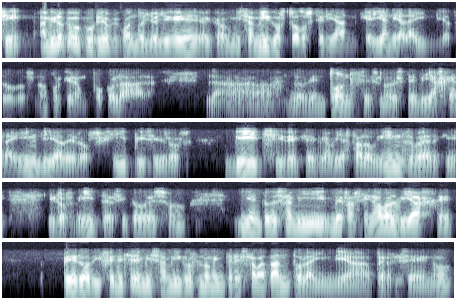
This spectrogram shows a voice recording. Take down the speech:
Sí, a mí lo que me ocurrió que cuando yo llegué con mis amigos, todos querían, querían ir a la India, todos, ¿no? Porque era un poco la, la, lo de entonces, ¿no? Este viaje a la India de los hippies y de los Beats y de que había estado Ginsberg y, y los Beatles y todo eso, ¿no? Y entonces a mí me fascinaba el viaje, pero a diferencia de mis amigos no me interesaba tanto la India per se, ¿no?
